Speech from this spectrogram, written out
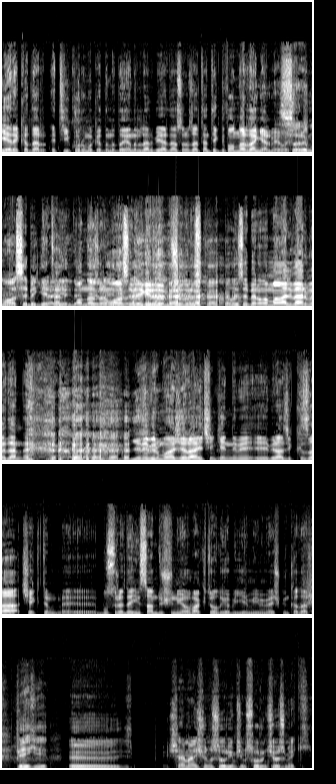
yere kadar etiği korumak adına dayanırlar. Bir yerden sonra zaten teklif onlardan gelmeye başlar. Sonra muhasebe E, girer tabii. yeniden. Ondan sonra muhasebeye geri dönmüş oluruz. Dolayısıyla ben ona mal vermeden yeni bir macera için kendimi e, birazcık kıza çektim. E, bu sürede insan düşünüyor, vakti oluyor bir 20-25 gün kadar. Peki e, hemen şunu sorayım. Şimdi sorun çözmek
